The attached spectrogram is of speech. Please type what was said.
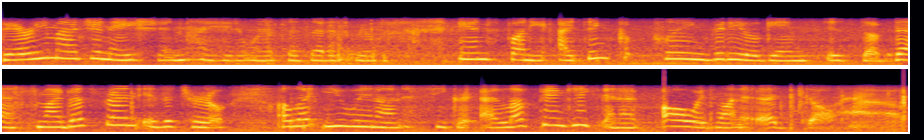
very imagination. I hate it when it says that. It's weird. And funny. I think playing video games is the best. My best friend is a turtle. I'll let you in on a secret. I love pancakes, and I've always wanted a dollhouse.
